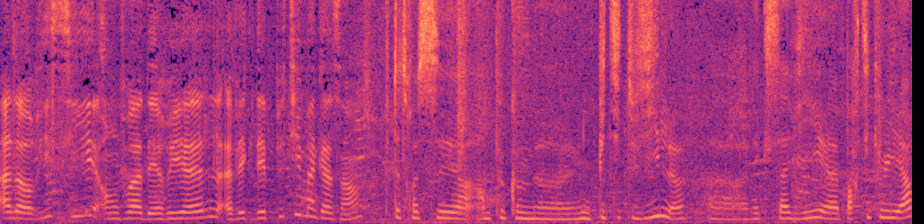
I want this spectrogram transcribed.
Alors ici, on voit des ruelles avec des petits magasins. Peut-être c'est un peu comme euh, une petite ville euh, avec sa vie euh, particulière.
